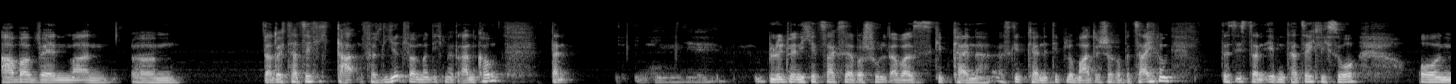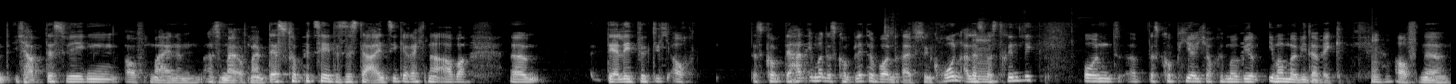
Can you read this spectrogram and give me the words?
Aber wenn man ähm, dadurch tatsächlich Daten verliert, weil man nicht mehr drankommt, dann blöd, wenn ich jetzt sage, selber schuld, aber es gibt keine, es gibt keine diplomatischere Bezeichnung. Das ist dann eben tatsächlich so. Und ich habe deswegen auf meinem, also auf meinem Desktop-PC, das ist der einzige Rechner, aber ähm, der lädt wirklich auch, das kommt, der hat immer das komplette OneDrive synchron, alles mhm. was drin liegt. Und äh, das kopiere ich auch immer, wieder, immer mal wieder weg mhm. auf, eine,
